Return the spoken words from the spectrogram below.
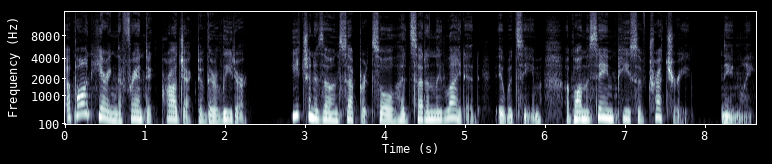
Upon hearing the frantic project of their leader, each in his own separate soul had suddenly lighted, it would seem, upon the same piece of treachery, namely,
